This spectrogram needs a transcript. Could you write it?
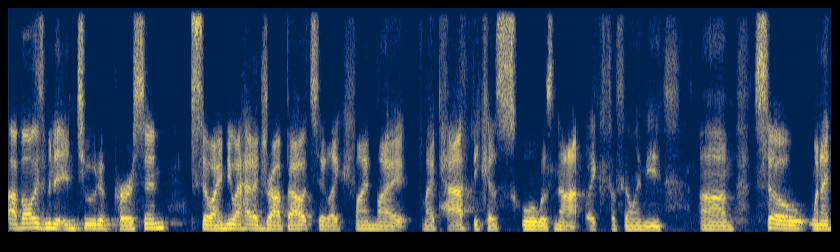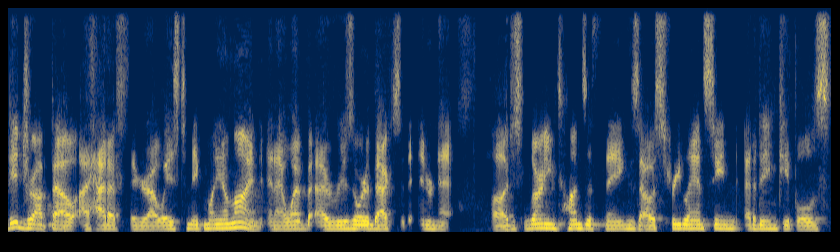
I've always been an intuitive person, so I knew I had to drop out to like find my my path because school was not like fulfilling me. Um, so when I did drop out, I had to figure out ways to make money online, and I went. I resorted back to the internet, uh, just learning tons of things. I was freelancing, editing people's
